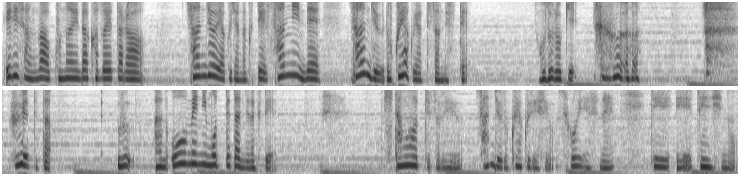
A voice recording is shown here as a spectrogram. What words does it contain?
エリさんがこの間数えたら、30役じゃなくて3人で36役やってたんですって。驚き。増えてた。う、あの、多めに持ってたんじゃなくて、下回ってたという36役ですよ。すごいですね。で、えー天使の、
